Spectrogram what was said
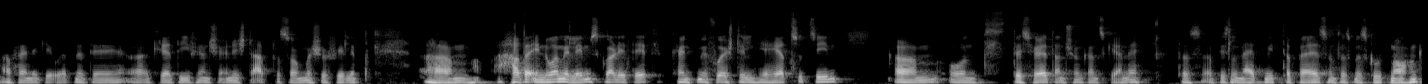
auf eine geordnete, äh, kreative und schöne Stadt, da sagen wir schon viele, ähm, hat eine enorme Lebensqualität, könnte mir vorstellen, hierher zu ziehen ähm, und das höre ich dann schon ganz gerne, dass ein bisschen Neid mit dabei ist und dass wir es gut machen.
